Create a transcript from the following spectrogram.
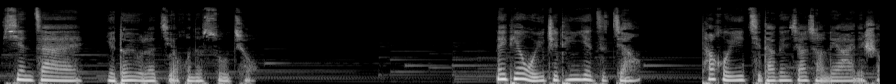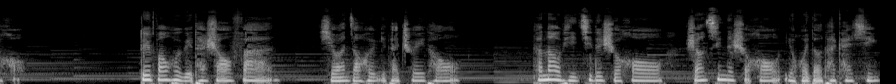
现在也都有了结婚的诉求。那天我一直听叶子讲。他回忆起他跟香香恋爱的时候，对方会给他烧饭，洗完澡会给他吹头，他闹脾气的时候、伤心的时候也会逗他开心。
